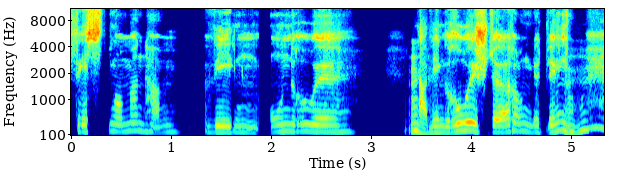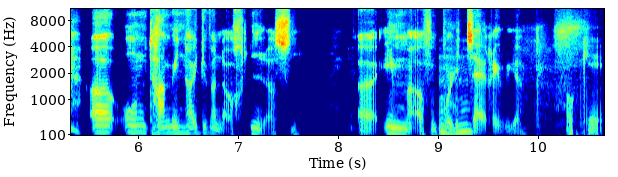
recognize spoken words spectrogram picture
festgenommen haben wegen Unruhe, mhm. ja, wegen Ruhestörung, nicht wegen, mhm. äh, und haben ihn halt übernachten lassen. Äh, im, auf dem mhm. Polizeirevier. Okay,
